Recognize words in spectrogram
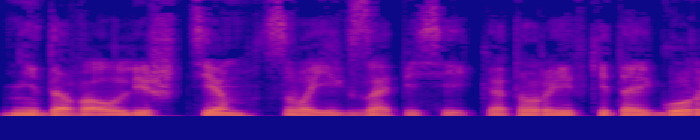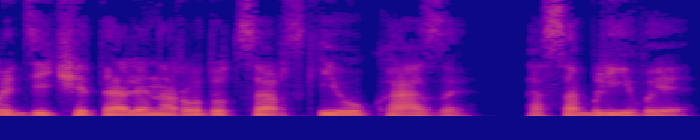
Не давал лишь тем своих записей, которые в Китай-городе читали народу царские указы, особливые.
